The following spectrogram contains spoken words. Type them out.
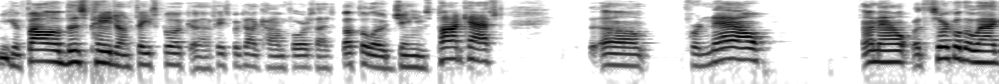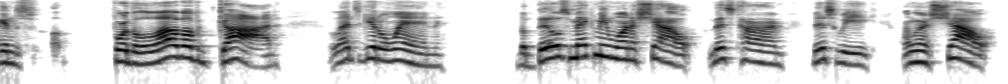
you can follow this page on Facebook, uh, facebook.com forward slash Buffalo James Podcast. Um, for now, I'm out. Let's circle the wagons. For the love of God, let's get a win. The Bills make me want to shout this time, this week. I'm going to shout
